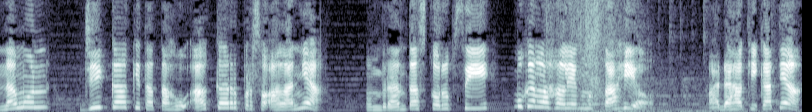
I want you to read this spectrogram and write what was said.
Namun, jika kita tahu akar persoalannya, memberantas korupsi bukanlah hal yang mustahil. Pada hakikatnya,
